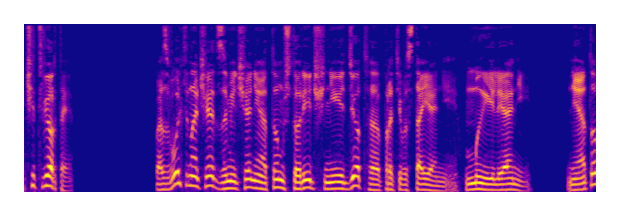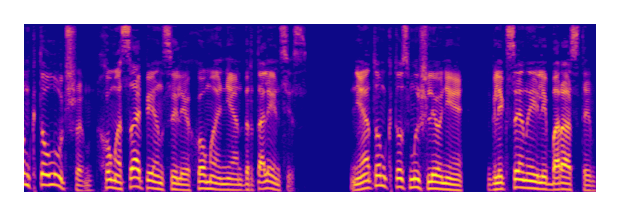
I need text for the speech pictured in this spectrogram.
четвертая. Позвольте начать с замечания о том, что речь не идет о противостоянии, мы или они. Не о том, кто лучше, Homo sapiens или Homo neanderthalensis. Не о том, кто смышленнее, гликсены или барасты.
